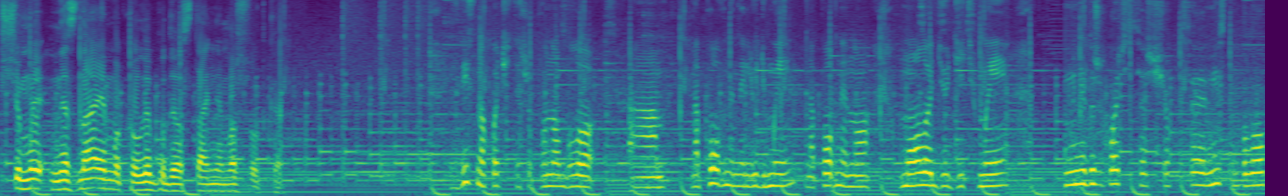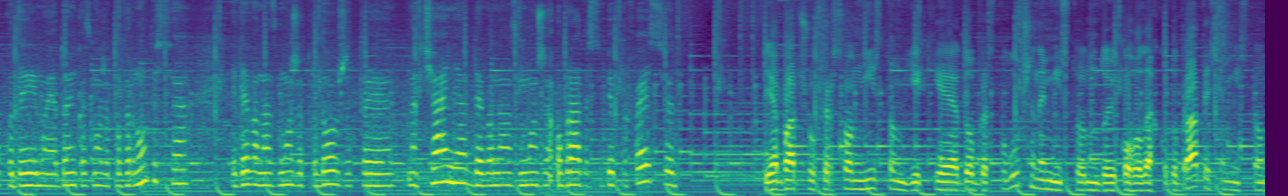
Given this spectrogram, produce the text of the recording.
що ми не знаємо, коли буде остання маршрутка. Звісно, хочеться, щоб воно було а, наповнене людьми, наповнено молоддю, дітьми. Мені дуже хочеться, щоб це місто було, куди моя донька зможе повернутися, і де вона зможе продовжити навчання, де вона зможе обрати собі професію. Я бачу Херсон містом, яке добре сполучене, містом, до якого легко добратися, містом.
